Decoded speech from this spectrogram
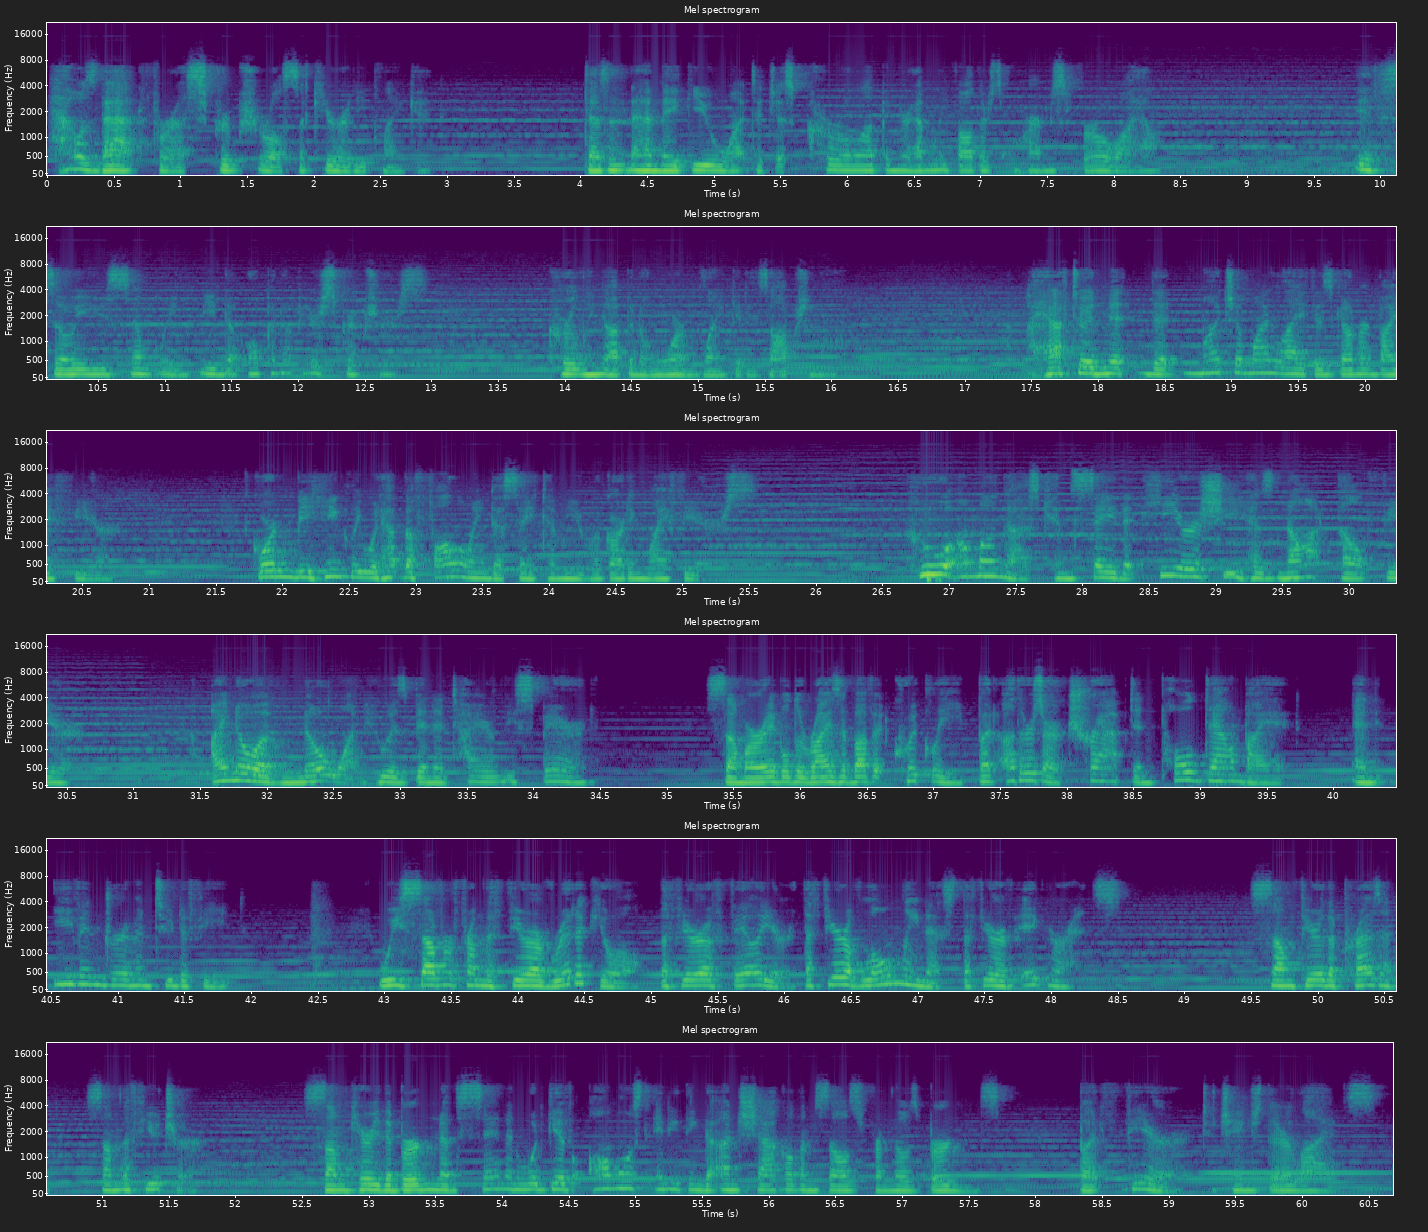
How's that for a scriptural security blanket? Doesn't that make you want to just curl up in your Heavenly Father's arms for a while? If so, you simply need to open up your scriptures. Curling up in a warm blanket is optional. I have to admit that much of my life is governed by fear. Gordon B. Hinckley would have the following to say to me regarding my fears Who among us can say that he or she has not felt fear? I know of no one who has been entirely spared. Some are able to rise above it quickly, but others are trapped and pulled down by it, and even driven to defeat. We suffer from the fear of ridicule, the fear of failure, the fear of loneliness, the fear of ignorance. Some fear the present, some the future. Some carry the burden of sin and would give almost anything to unshackle themselves from those burdens, but fear to change their lives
